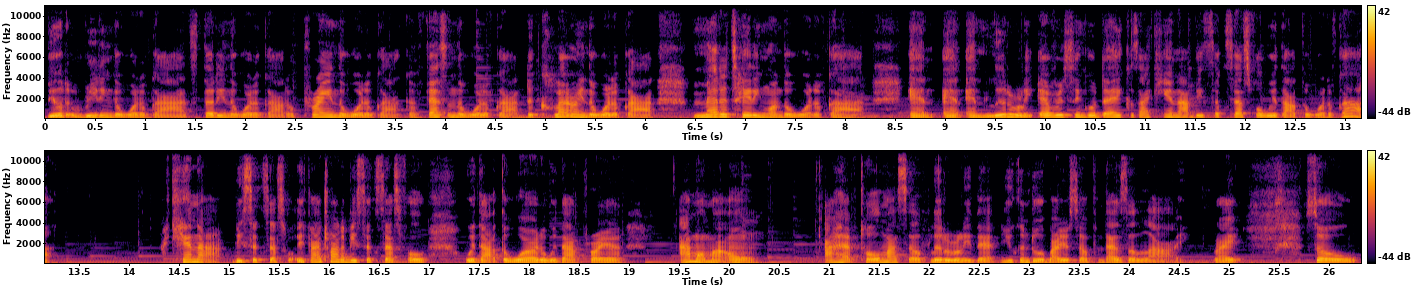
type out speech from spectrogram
build, reading the Word of God, studying the Word of God, or praying the Word of God, confessing the Word of God, declaring the Word of God, meditating on the Word of God, and and and literally every single day, because I cannot be successful without the Word of God. I cannot be successful. If I try to be successful without the Word or without prayer, I'm on my own. I have told myself literally that you can do it by yourself, and that is a lie, right? So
